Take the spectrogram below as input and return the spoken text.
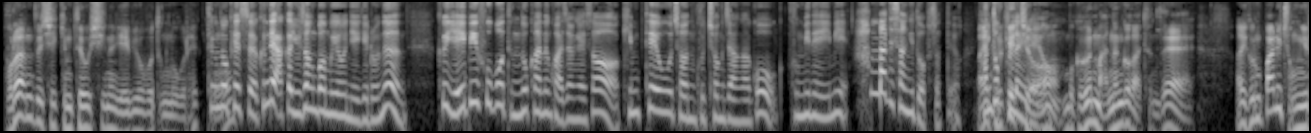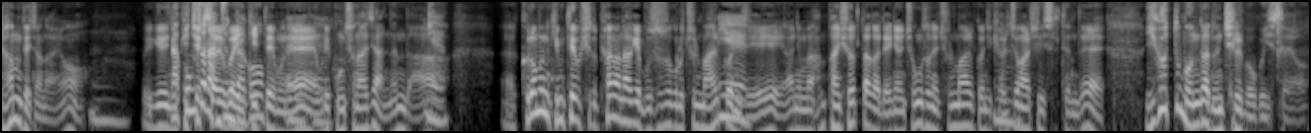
보란 듯이 김태우 씨는 예비 후보 등록을 했고 등록했어요. 근데 아까 유상범 의원 얘기로는 그 예비 후보 등록하는 과정에서 김태우 전 구청장하고 국민의힘이 한 마디 상의도 없었대요. 단독. 플레이예요. 뭐 그건 맞는 것 같은데 아니 그럼 빨리 정리를 하면 되잖아요. 음. 이게 이제 기책 사유가? 있기 때문에 예, 예. 우리 공천하지 않는다. 예. 어, 그러면 김태욱 씨도 편안하게 무소속으로 출마할 예. 건지 아니면 한판 쉬었다가 내년 총선에 출마할 건지 음. 결정할 수 있을 텐데 이것도 뭔가 눈치를 보고 있어요.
